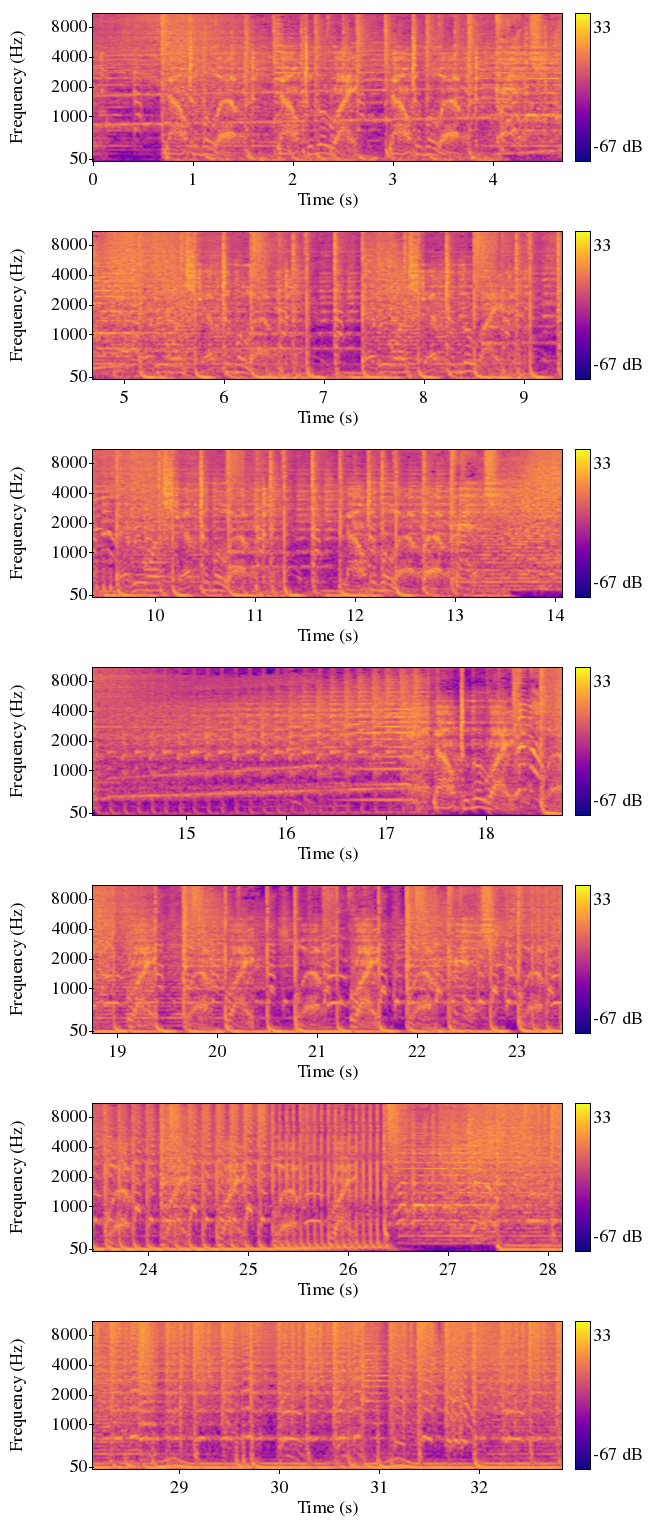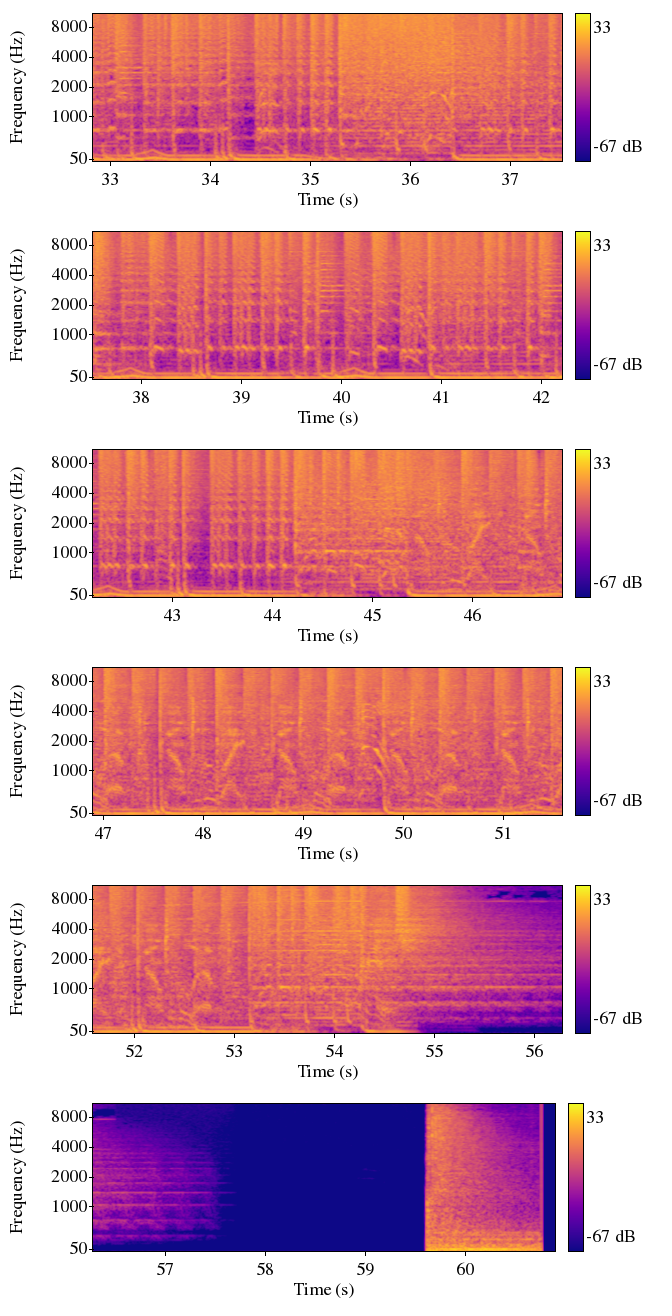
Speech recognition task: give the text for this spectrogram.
Now to the left. Now to the right. Now to the left. Everyone step to the left. Everyone step to the right. Everyone step to the left. Now to the left. Left. Now to the right.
